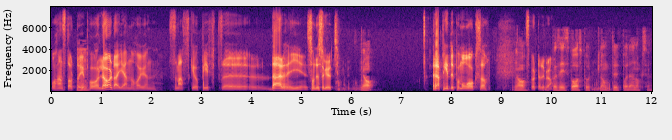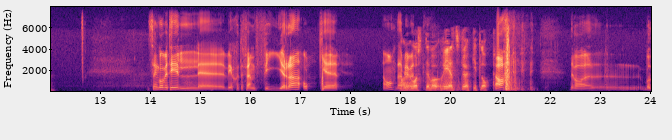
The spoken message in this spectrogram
och han startar mm. ju på lördag igen och har ju en smaskig uppgift eh, där i, som det såg ut. Ja. Rapide på må också. Ja, spurtade bra. Precis, bra spurt långt ut på den också. Sen går vi till eh, V75 4 och eh, ja, där ja, blev det, var, det var rejält stökigt lopp. Ja, det var eh,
